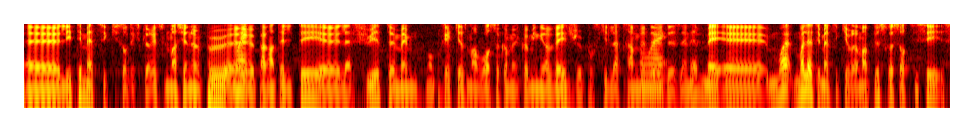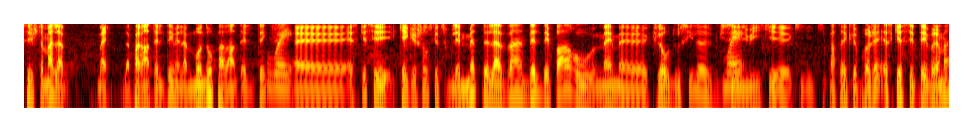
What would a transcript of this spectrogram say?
euh, les thématiques qui sont explorées. Tu le mentionnais un peu, ouais. parentalité, la fuite, même on pourrait quasiment voir ça comme un coming of age pour ce qui est de la trame de, de Zeneb. Mais moi, moi, la thématique qui est vraiment plus ressortie, c'est justement la ben, la parentalité, mais la monoparentalité. Oui. Euh, Est-ce que c'est quelque chose que tu voulais mettre de l'avant dès le départ ou même euh, Claude aussi, là, vu que Oui. c'est lui qui, qui, qui partait avec le projet? Est-ce que c'était vraiment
